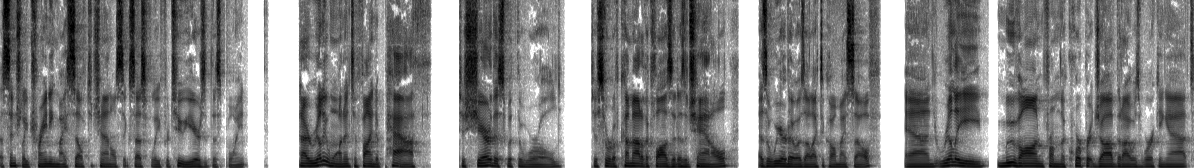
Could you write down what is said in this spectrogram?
essentially training myself to channel successfully for two years at this point. And I really wanted to find a path to share this with the world, to sort of come out of the closet as a channel, as a weirdo, as I like to call myself, and really move on from the corporate job that I was working at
